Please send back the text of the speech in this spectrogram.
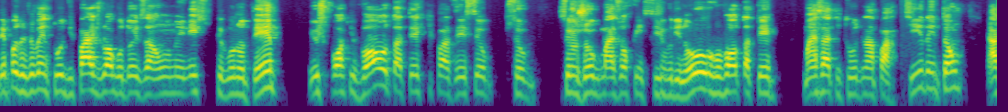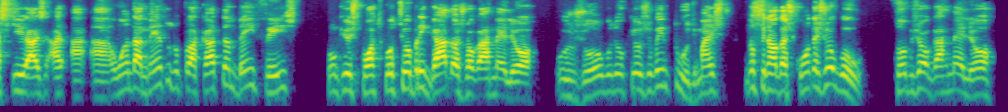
Depois o Juventude faz logo 2 a 1 um no início do segundo tempo, e o esporte volta a ter que fazer seu, seu, seu jogo mais ofensivo de novo, volta a ter mais atitude na partida. Então, acho que a, a, a, o andamento do placar também fez com que o esporte fosse obrigado a jogar melhor o jogo do que o Juventude, mas no final das contas jogou, soube jogar melhor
